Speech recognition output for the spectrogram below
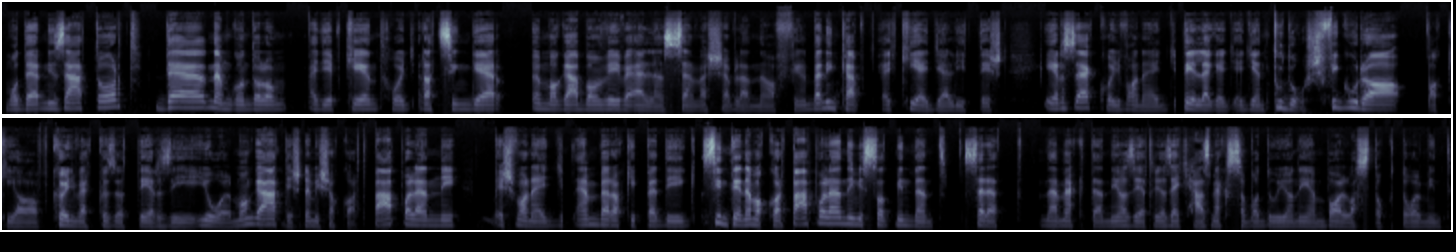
modernizátort, de nem gondolom egyébként, hogy Ratzinger önmagában véve ellenszenvesebb lenne a filmben, inkább egy kiegyenlítést érzek, hogy van egy tényleg egy, egy ilyen tudós figura, aki a könyvek között érzi jól magát, és nem is akart pápa lenni, és van egy ember, aki pedig szintén nem akar pápa lenni, viszont mindent szeretne megtenni azért, hogy az egyház megszabaduljon ilyen ballasztoktól, mint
